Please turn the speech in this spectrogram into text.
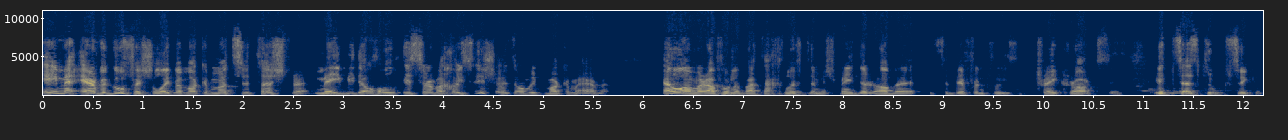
er Gufish, maybe the whole Isra B'chois Isha is only Makam Erva. El Omer Avuna Batachlifta Mishmei Rava, it's a different reason. Trey says, it says two psikim.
